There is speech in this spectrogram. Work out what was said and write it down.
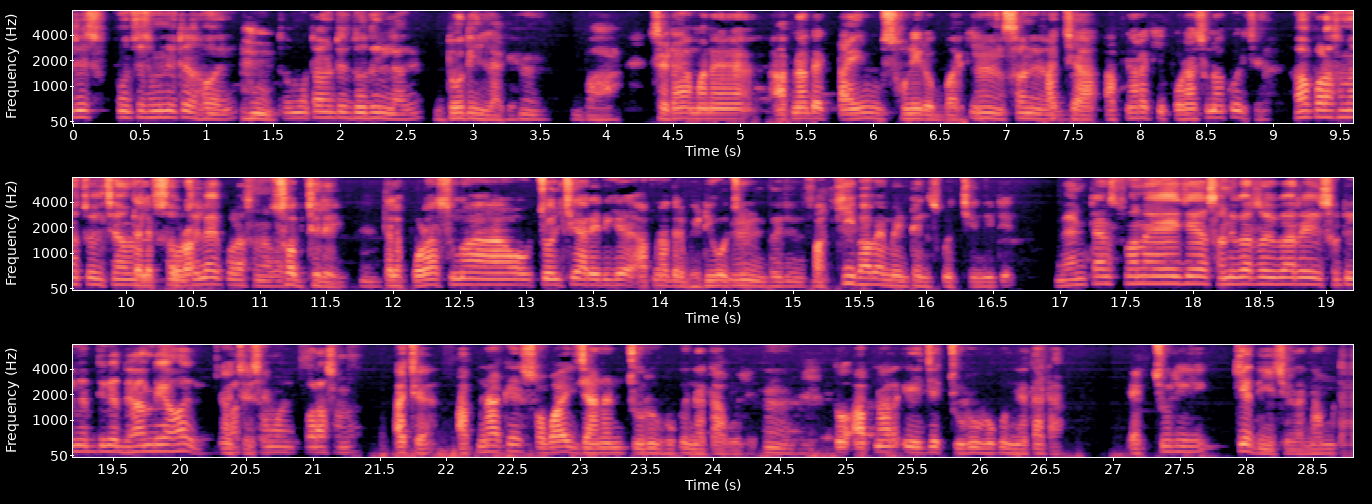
ত্রিশ পঁচিশ মিনিটের হয় তো মোটামুটি দুদিন লাগে। দুদিন লাগে। বা সেটা মানে আপনাদের টাইম শনি রোববার কি? শনি আচ্ছা আপনারা কি পড়াশোনা করছেন? হ্যাঁ পড়াশোনা চলছে তাহলে সব জেলায় পড়াশোনা সব ছেলেই তাহলে পড়াশোনা চলছে আর এদিকে আপনাদের ভিডিও চলছে। বা কীভাবে মেনটেন্স করছেন এটা মেনটেন্স মানে এই যে শনিবার রবিবার এই শুটিং এর দিকে ধ্যান দেওয়া হয় বাকি আচ্ছা। সময় পড়াশোনা। আচ্ছা আপনাকে সবাই জানেন চুরুভুকু নেতা বলে। তো আপনার এই যে চুরুভুকু নেতাটা অ্যাকচুয়ালি কে দিয়েছিল নামটা?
